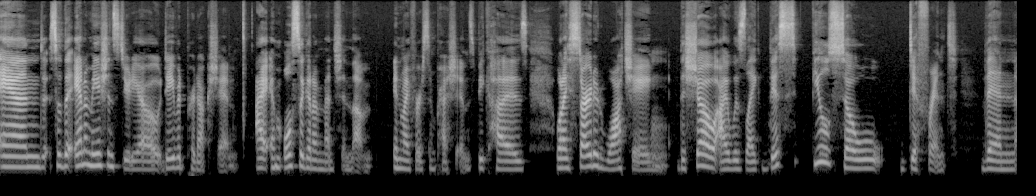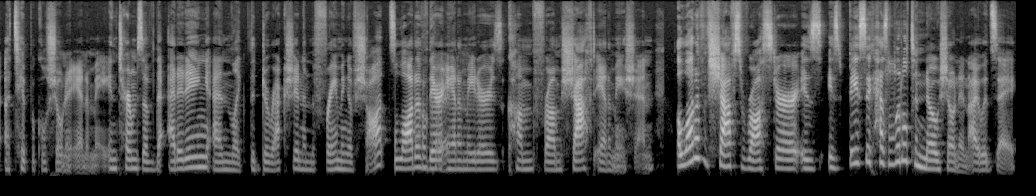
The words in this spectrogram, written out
And so the animation studio, David Production, I am also going to mention them in my first impressions because when I started watching the show, I was like, this feels so different than a typical shonen anime in terms of the editing and like the direction and the framing of shots. A lot of their animators come from Shaft Animation. A lot of Shaft's roster is is basic has little to no shonen, I would say.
